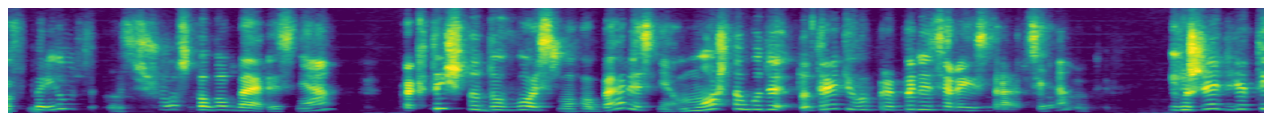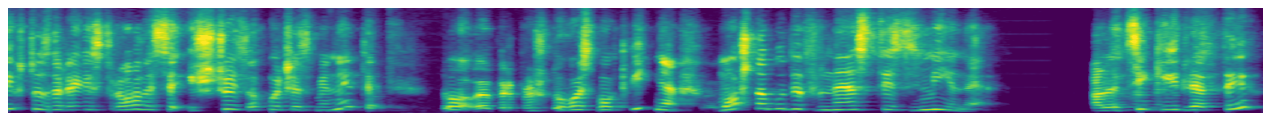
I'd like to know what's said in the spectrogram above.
в період з 6 березня, практично до 8 березня, можна буде до 3 припиниться реєстрація. І вже для тих, хто зареєструвалися і щось захоче змінити, до, е, перепрошую, до 8 квітня можна буде внести зміни. Але тільки для тих,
